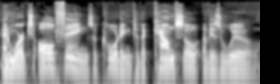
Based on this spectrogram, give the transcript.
and works all things according to the counsel of his will.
